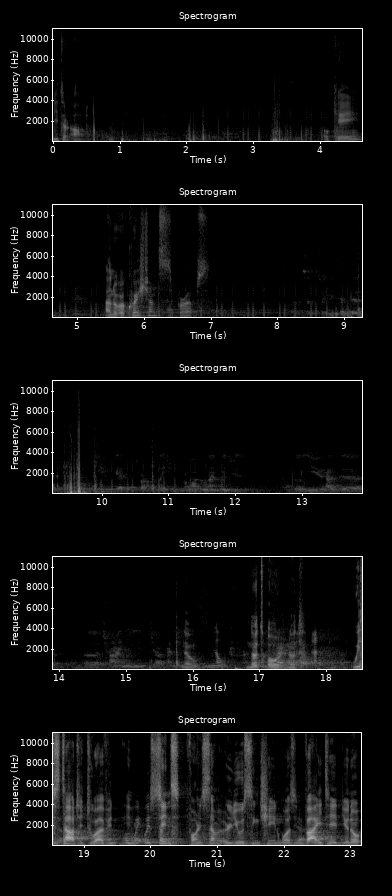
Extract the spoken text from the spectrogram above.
little hard. Okay. Another questions, perhaps? So, so you said that you get translation from other languages. So you had the uh, Chinese, Japanese. No. No. Not all, not. We started to have, in, in, We- since, for instance, Liu Cixin was invited, you know,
